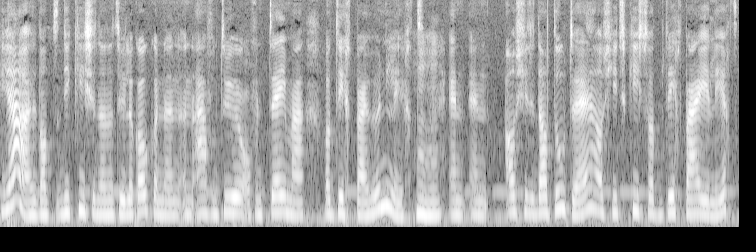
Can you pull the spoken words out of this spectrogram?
Ja, want die kiezen dan natuurlijk ook een, een, avontuur of een thema wat dicht bij hun ligt. Mhm. en, en als je dat doet, hè, als je iets kiest wat dicht bij je ligt,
